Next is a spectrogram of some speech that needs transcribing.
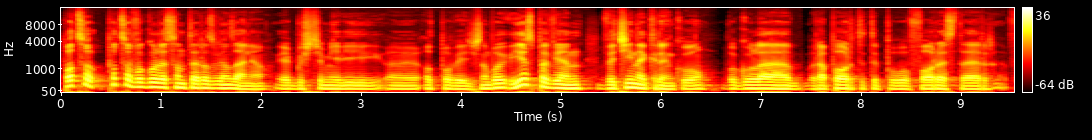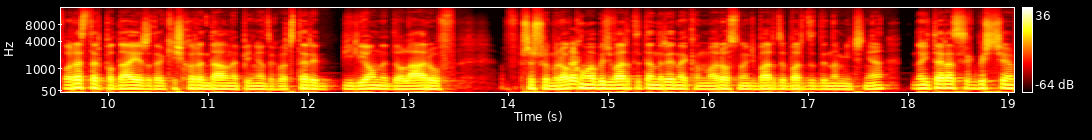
Po co, po co w ogóle są te rozwiązania, jakbyście mieli e, odpowiedzieć? No bo jest pewien wycinek rynku, w ogóle raporty typu Forrester. Forrester podaje, że to jakieś horrendalne pieniądze, chyba 4 biliony dolarów w przyszłym roku Tak. ma być warty ten rynek, on ma rosnąć bardzo, bardzo dynamicznie. No i teraz jakbyście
